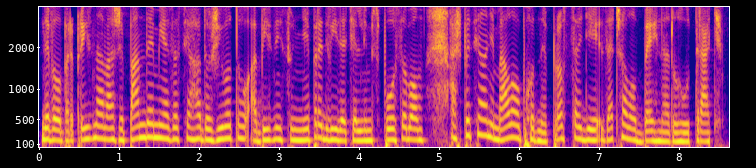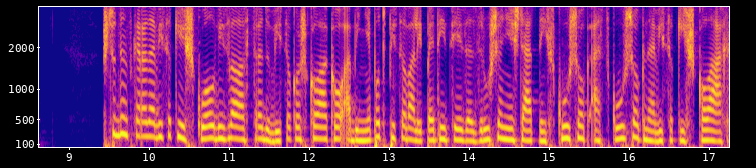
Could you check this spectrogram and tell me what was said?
Developer priznáva, že pandémia zasiahla do životov a biznisu nepredvídateľným spôsobom a špeciálne maloobchodné prostredie začalo beh na dlhú trať. Študentská rada vysokých škôl vyzvala v stredu vysokoškolákov, aby nepodpisovali petície za zrušenie štátnych skúšok a skúšok na vysokých školách.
